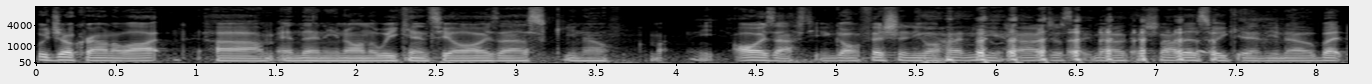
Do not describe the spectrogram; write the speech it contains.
we joke around a lot, um, and then you know on the weekends he'll always ask you know he always asks you, you going fishing, you going hunting? I was just like, no, it's not this weekend, you know. But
